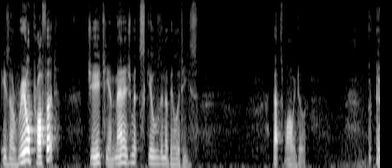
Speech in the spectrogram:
is a real profit due to your management skills and abilities. That's why we do it.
